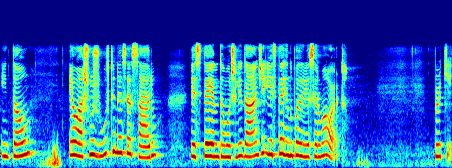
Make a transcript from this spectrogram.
Então, eu acho justo e necessário esse terreno ter uma utilidade e esse terreno poderia ser uma horta. Por quê?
